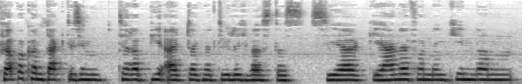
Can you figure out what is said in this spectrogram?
Körperkontakt ist im Therapiealltag natürlich was, das sehr gerne von den Kindern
